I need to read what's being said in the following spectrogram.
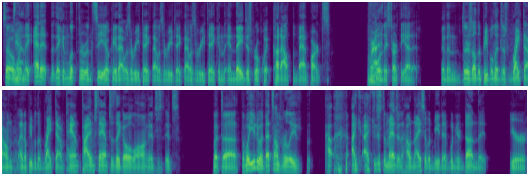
So Yeah. when they edit, they can look through and see, okay, that was a retake, that was a retake, that was a retake, and and they just real quick cut out the bad parts before Right. they start the edit. And then there's other people that just write down. I know people that write down tam- timestamps as they go along. It's it's, but uh, the way you do it, that sounds really. How I I can just imagine how nice it would be to when you're done that your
